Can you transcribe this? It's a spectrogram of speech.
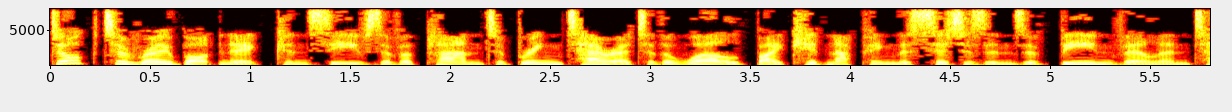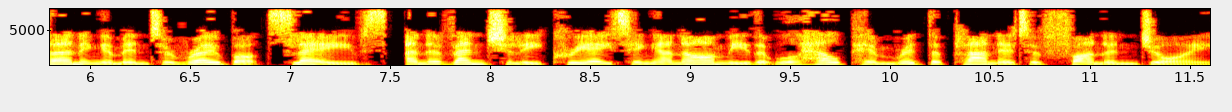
Dr. Robotnik conceives of a plan to bring terror to the world by kidnapping the citizens of Beanville and turning them into robot slaves, and eventually creating an army that will help him rid the planet of fun and joy.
